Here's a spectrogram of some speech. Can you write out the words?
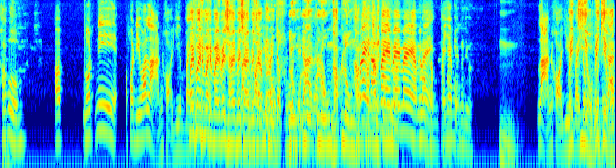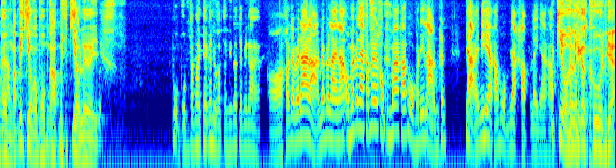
ครับผมเออ รถนี่พอดีว่าหลานขอยืมไป ไม่ไม่ไม่ไม่ไม่ใช่ไม่ใช่ไม่ใช่ขอยืมลุไปงจกปูนลุงไม่ได้ไหมครับ ลุงครับลุงครับไม่ครับทำไม่ไม่ไม่ครับไม่ทำทำไม่ใช่ผมทำกันอยู่อืมหลานขอยืมไม่ไปเกี่ยวจปูนไม่เกี่ยวกับด้ผมไหครับ ไม่เกี่ยวกับผมครับ ไม่เกี่ยวเลย ผมผมทำงานแก๊งกันอยู่ครับตอนนี้น่าจะไม่ได้ครับอ๋อเขาจะไม่ได้หลานไม่เป็นไรนะโอ้ไม่เป็นไรครับไม่เป็นไรขอบคุณมากครับ ผมพอดีหลานมัน อยากไอ้นี่อะครับ ผมอยากขับอะไรเงี้ยครับเกี่ยวอะไรกับครูเนี่ย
